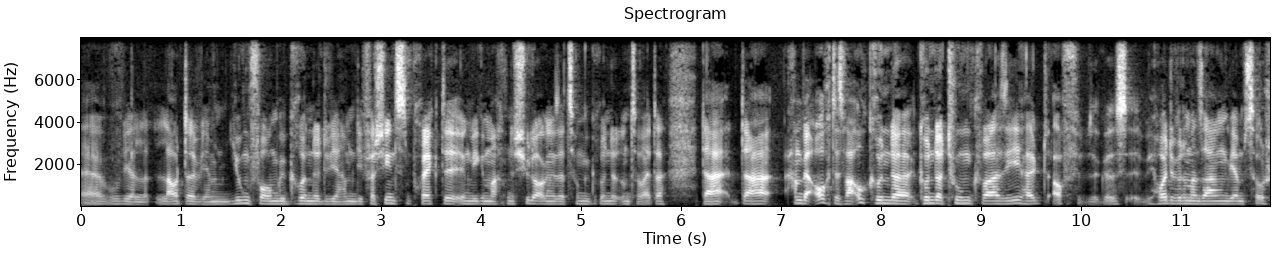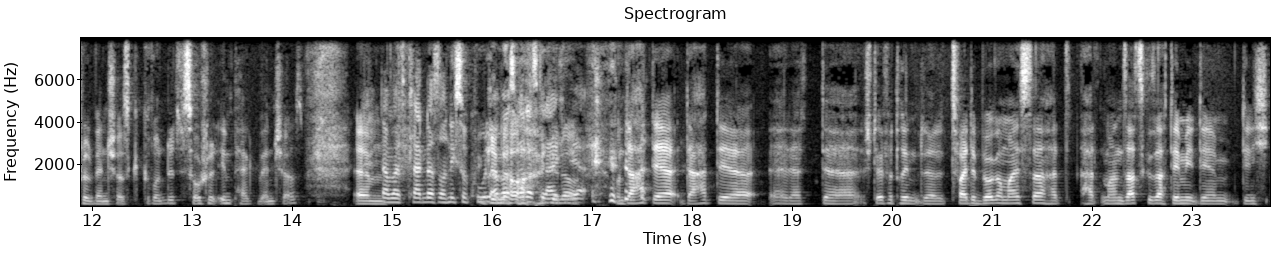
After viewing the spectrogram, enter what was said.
äh, wo wir lauter, wir haben ein Jugendforum gegründet, wir haben die verschiedensten Projekte irgendwie gemacht, eine Schülerorganisation gegründet und so weiter. Da, da haben wir auch, das war auch Gründer, Gründertum quasi, halt auch, das, heute würde man sagen, wir haben Social Ventures gegründet, Social Impact Ventures. Ähm, Damals klang das noch nicht so cool, aber es war das Gleiche. genau. Ja. Und da hat der, da hat der, äh, der, der stellvertretende, der zweite Bürgermeister hat, hat mal einen Satz gesagt, der mir, der, den ich,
